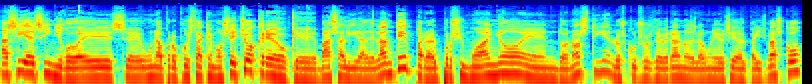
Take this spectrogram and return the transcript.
Así es, Íñigo, es una propuesta que hemos hecho, creo que va a salir adelante para el próximo año en Donosti, en los cursos de verano de la Universidad del País Vasco,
